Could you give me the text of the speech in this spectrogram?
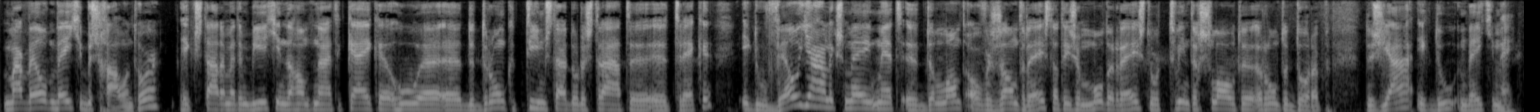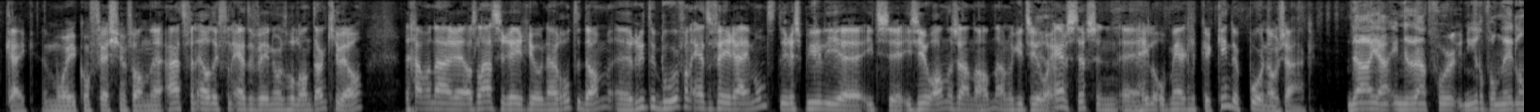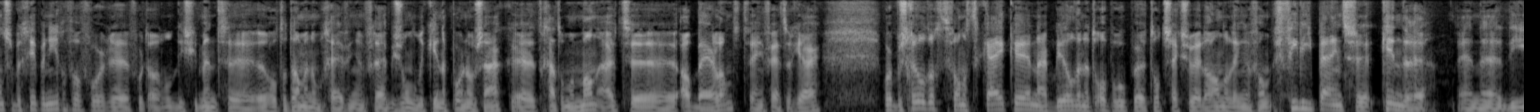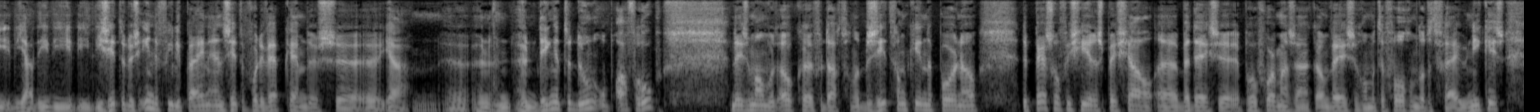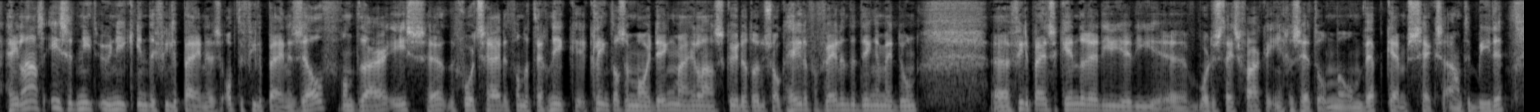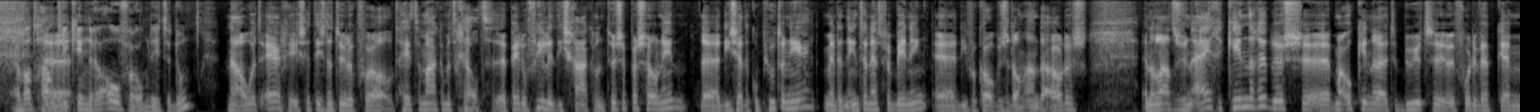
maar wel een beetje beschouwend hoor. Ik sta er met een biertje in de hand naar te kijken... hoe eh, eh, de dronken teams daar door de straten eh, trekken. Ik doe wel jaarlijks mee met de Land over Zand race. Dat is een modderrace door 20 sloten rond het dorp. Dus ja, ik doe een beetje mee. Kijk, een mooie confession van Aart van Eldik van RTV Noord-Holland. Dankjewel. Dan gaan we naar, eh, als laatste regio naar Rotterdam. Eh Ruud de Boer van RTV Rijnmond. Er is bij jullie eh, iets, iets heel anders aan de hand. Namelijk iets heel Ja. ernstigs. Een hele opmerkelijke kinderpornozaak. Nou ja, inderdaad, voor in ieder geval Nederlandse begrip... in ieder geval voor, voor het arrondissement eh, Rotterdam en omgeving... een vrij bijzondere kinderpornozaak. Het gaat om een man uit eh Oud-Beierland, 52 jaar. Wordt beschuldigd van het kijken naar beelden... en het oproepen tot seksuele handelingen van Filipijnse kinderen. En eh, die, ja, die, die, die, zitten dus in de Filipijnen en zitten voor de webcam dus eh, eh, ja, hun, hun, hun dingen te doen op afroep. Deze man wordt ook verdacht van het bezit van kinderporno. De persofficier is speciaal bij deze proforma-zaak aanwezig om het te volgen omdat het vrij uniek is. Helaas is het niet uniek in de Filipijnen, op de Filipijnen zelf. Want daar is hè, de voortschrijden van de techniek klinkt als een mooi ding. Maar helaas kun je er dus ook hele vervelende dingen mee doen. Filipijnse kinderen die, die worden steeds vaker ingezet om, om webcam-seks aan te bieden. En wat houdt die Eh, kinderen over om dit te doen? nou, het erge is, het is natuurlijk vooral, het heeft te maken met geld. Eh, pedofielen die schakelen een tussenpersoon in. Eh, die zetten een computer neer met een internetverbinding. Die verkopen ze dan aan de ouders. En dan laten ze hun eigen kinderen, dus, maar ook kinderen uit de buurt, voor de webcam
